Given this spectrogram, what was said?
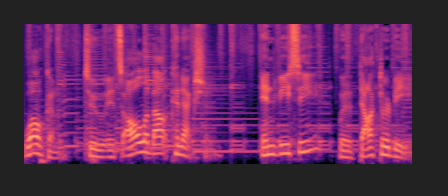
Welcome to It's All About Connection, NVC with Dr. B.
